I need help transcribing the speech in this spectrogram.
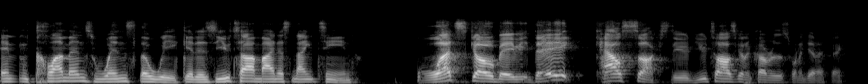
And Clemens wins the week. It is Utah minus 19. Let's go, baby. They Cal sucks, dude. Utah's going to cover this one again. I think.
